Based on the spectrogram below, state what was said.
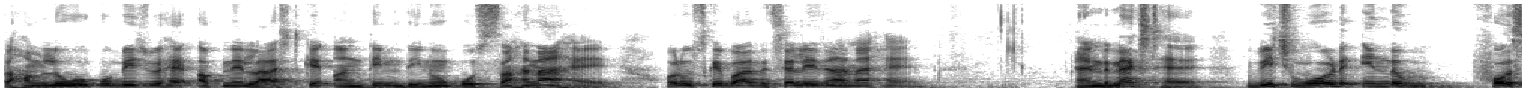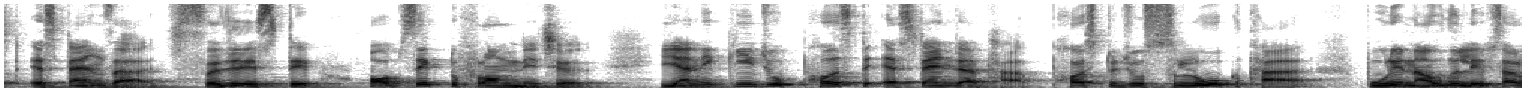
तो हम लोगों को भी जो है अपने लास्ट के अंतिम दिनों को सहना है और उसके बाद चले जाना है। एंड नेक्स्ट है which word in the first stanza suggest object from nature यानी कि जो फ़र्स्ट स्टैंडा था फ़र्स्ट जो श्लोक था, पूरे now the leaves are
